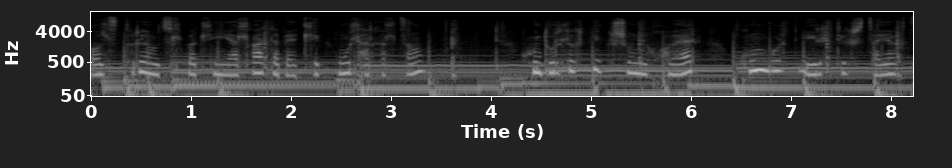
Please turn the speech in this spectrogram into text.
улс төрийн үзэл бодлын ялгаатай байдлыг үл харгалзан хүн төрлөختний гишүүний хуваар хүн бүрт эрх тэгш заяагц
